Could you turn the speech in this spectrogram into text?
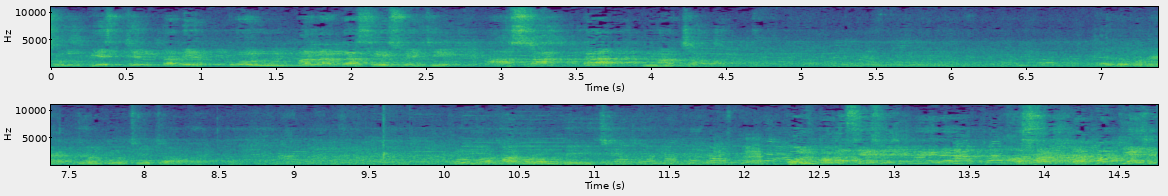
শুনতে এসছেন, তাদের কোন পালাটা শেষ হয়েছে আষাঢ়টা না যাওয়ারটা? যখন একজন বলছে যাওয়ারটা। ওর মাথা গরম হয়ে গেছে। কোন পালা শেষ হয়েছে, মায়েরা? আষাঢ়টা বাকি আছে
